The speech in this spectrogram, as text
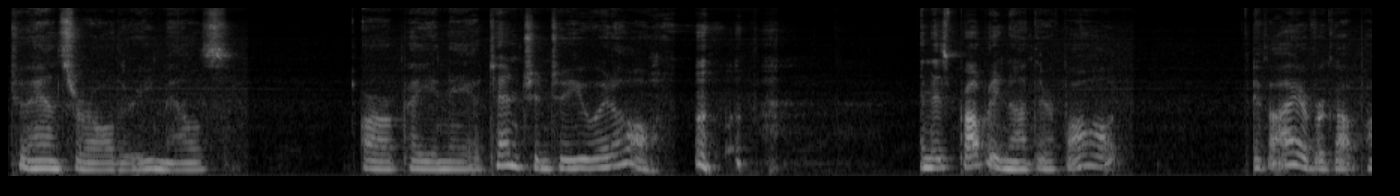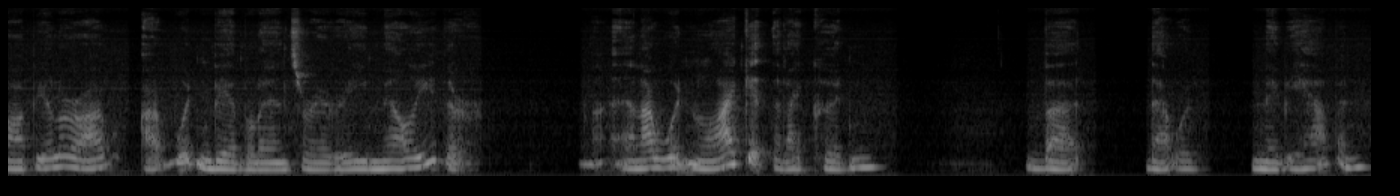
to answer all their emails or pay any attention to you at all. and it's probably not their fault. If I ever got popular, I, I wouldn't be able to answer every email either And I wouldn't like it that I couldn't, but that would maybe happen.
